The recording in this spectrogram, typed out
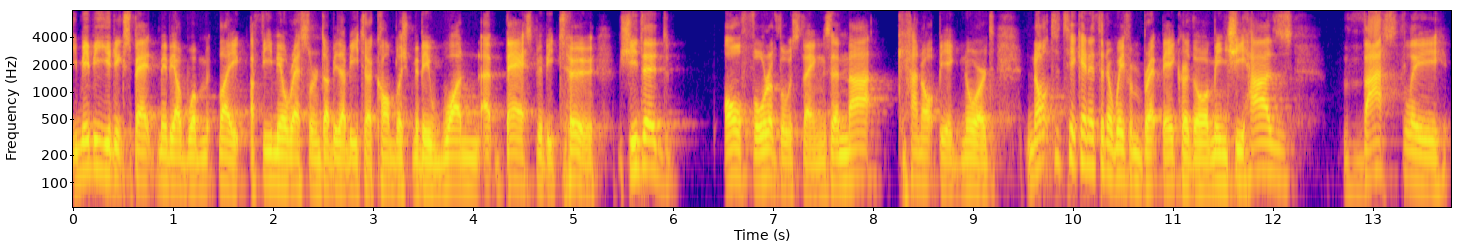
maybe you'd expect maybe a woman like a female wrestler in WWE to accomplish maybe one at best, maybe two. She did all four of those things, and that cannot be ignored. Not to take anything away from Britt Baker, though. I mean, she has vastly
